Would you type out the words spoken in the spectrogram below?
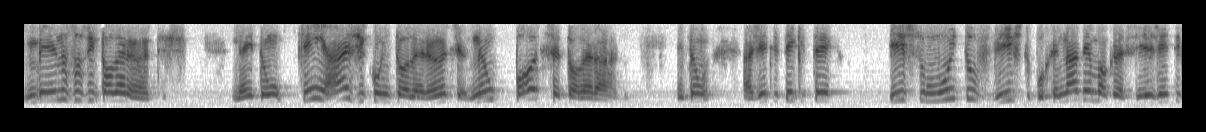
menos os intolerantes. Né? Então, quem age com intolerância não pode ser tolerado. Então, a gente tem que ter isso muito visto, porque na democracia a gente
